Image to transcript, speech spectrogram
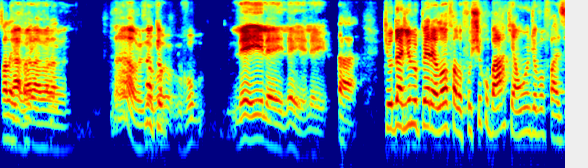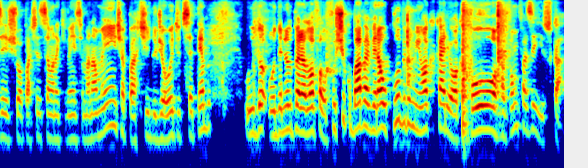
Fala aí, ah, vai lá, vai lá. Não, Não eu, vou, eu... vou. Lê aí, lê aí, lê aí, lê aí. Tá. Que o Danilo Pereló falou, Fuxico Bar, que é onde eu vou fazer show a partir da semana que vem, semanalmente, a partir do dia 8 de setembro. O, o Danilo Pereló falou: Fuxicubá vai virar o Clube do Minhoca Carioca. Porra, vamos fazer isso, cara.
